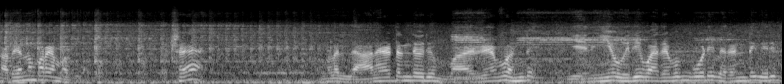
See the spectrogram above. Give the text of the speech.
കഥയൊന്നും പറയാൻ പാടില്ല. പക്ഷേ നമ്മളെ ലാലേട്ടന്റെ ഒരു വരവുണ്ട്. ഇനിയും ഒരു വരവും കൂടി വരേണ്ടി വരും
